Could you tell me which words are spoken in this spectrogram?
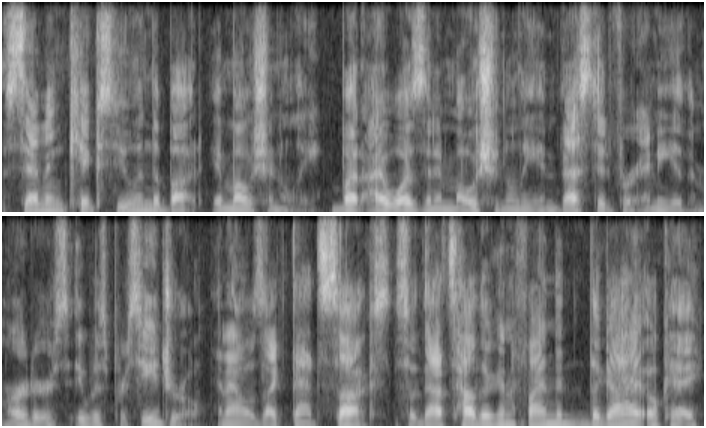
Seven kicks you in the butt emotionally, but I wasn't emotionally invested for any of the murders. It was procedural. And I was like, that sucks. So that's how they're going to find the, the guy? Okay.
